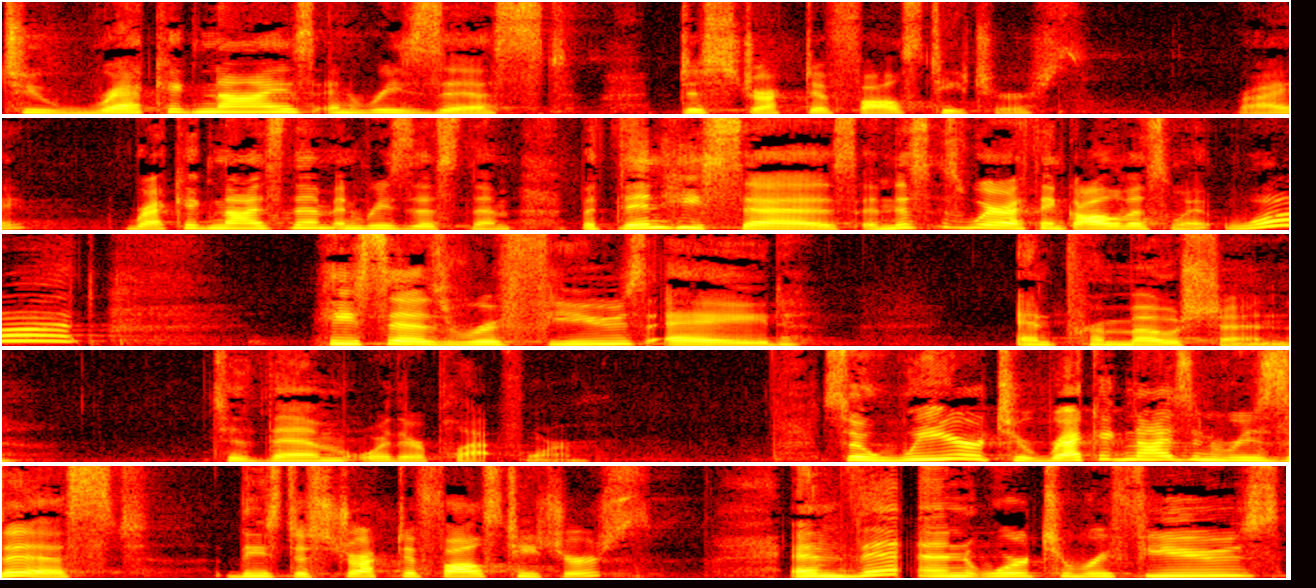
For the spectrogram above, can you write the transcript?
to recognize and resist destructive false teachers, right? Recognize them and resist them. But then he says, and this is where I think all of us went, What? He says, refuse aid and promotion to them or their platform. So we are to recognize and resist these destructive false teachers, and then we're to refuse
